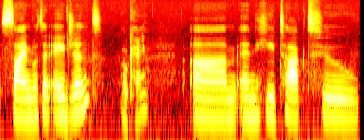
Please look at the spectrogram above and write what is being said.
signed with an agent, Okay. um, and he talked to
